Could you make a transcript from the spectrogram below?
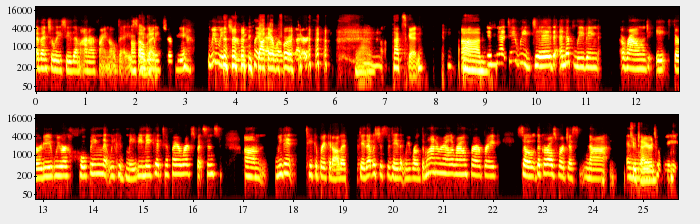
eventually see them on our final day. Okay. So oh, we made sure we we made sure we got there before better. yeah, that's good. Um, um, and that day we did end up leaving around 8:30. we were hoping that we could maybe make it to fireworks but since um, we didn't take a break at all that day. That was just the day that we rode the monorail around for our break. So the girls were just not too tired to wait.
